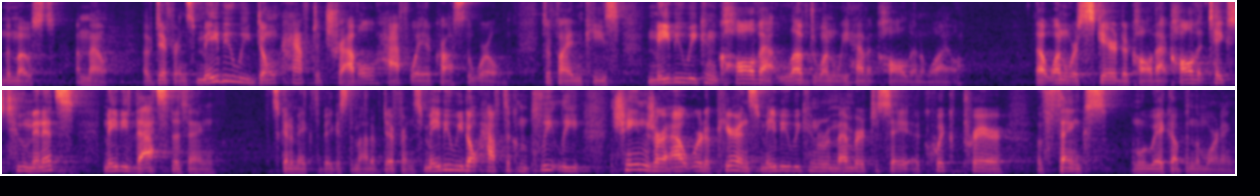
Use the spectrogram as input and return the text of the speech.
the most amount of difference. Maybe we don't have to travel halfway across the world to find peace. Maybe we can call that loved one we haven't called in a while, that one we're scared to call, that call that takes two minutes. Maybe that's the thing that's going to make the biggest amount of difference. Maybe we don't have to completely change our outward appearance. Maybe we can remember to say a quick prayer of thanks when we wake up in the morning.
